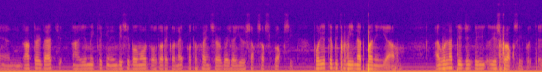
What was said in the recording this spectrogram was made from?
and after that uh, you may click in invisible mode auto reconnect auto find servers and use success proxy. For you to be, to be not banned in Yahoo I will not use, use proxy but uh,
